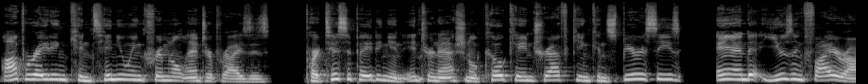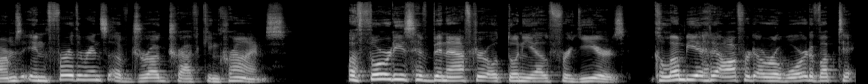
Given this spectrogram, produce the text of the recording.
operating continuing criminal enterprises participating in international cocaine trafficking conspiracies, and using firearms in furtherance of drug trafficking crimes. Authorities have been after Otoniel for years, Colombia had offered a reward of up to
